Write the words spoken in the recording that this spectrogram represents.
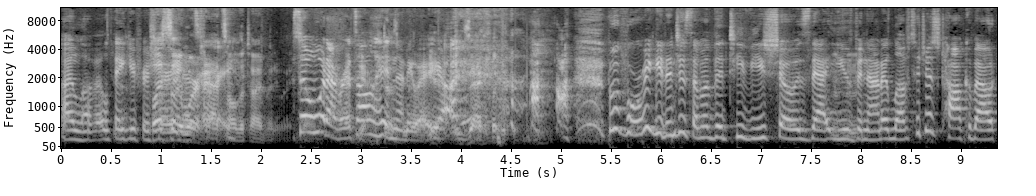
I love it. Well, thank you for Plus, I sharing. wear that hats all the time anyway. So whatever, it's all hidden anyway. Yeah. exactly. Before we get into some of the TV shows that Mm-hmm. you've been on, I'd love to just talk about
